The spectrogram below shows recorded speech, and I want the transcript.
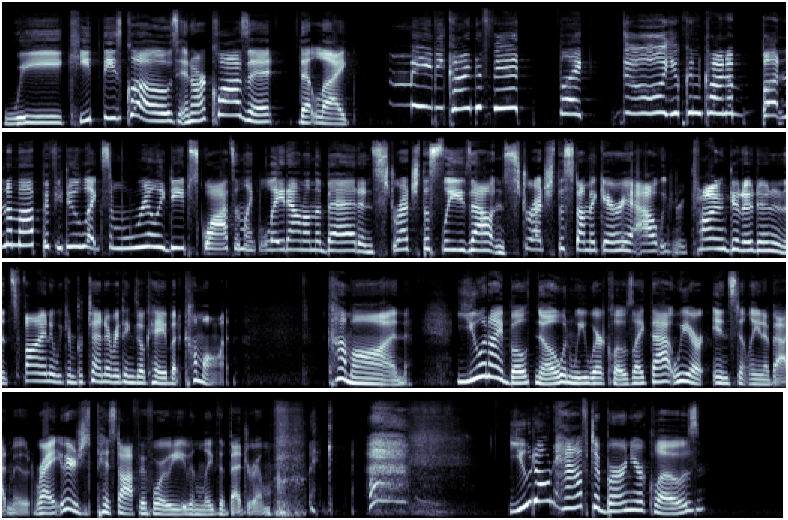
We keep these clothes in our closet that like maybe kind of fit, like oh, you can kind of button them up if you do like some really deep squats and like lay down on the bed and stretch the sleeves out and stretch the stomach area out. We can try and get it in and it's fine and we can pretend everything's okay, but come on. Come on. You and I both know when we wear clothes like that, we are instantly in a bad mood, right? We're just pissed off before we even leave the bedroom. you don't have to burn your clothes.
